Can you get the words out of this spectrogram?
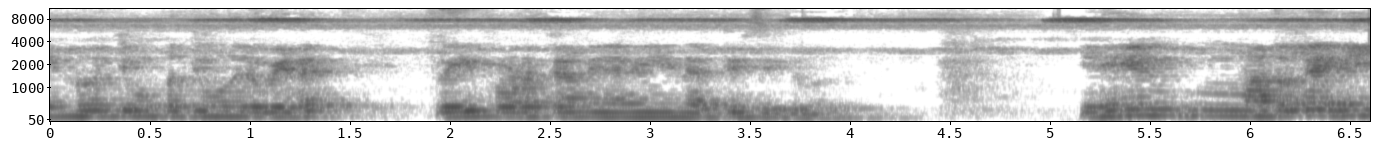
എണ്ണൂറ്റി മുപ്പത്തി മൂന്ന് രൂപയുടെ ഫ്രീ പ്രോഡക്റ്റ് ആണ് ഞാൻ ഈ നിരത്തി വെച്ചിരിക്കുന്നത്. ഇനി മാത്രമല്ല ഇനി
